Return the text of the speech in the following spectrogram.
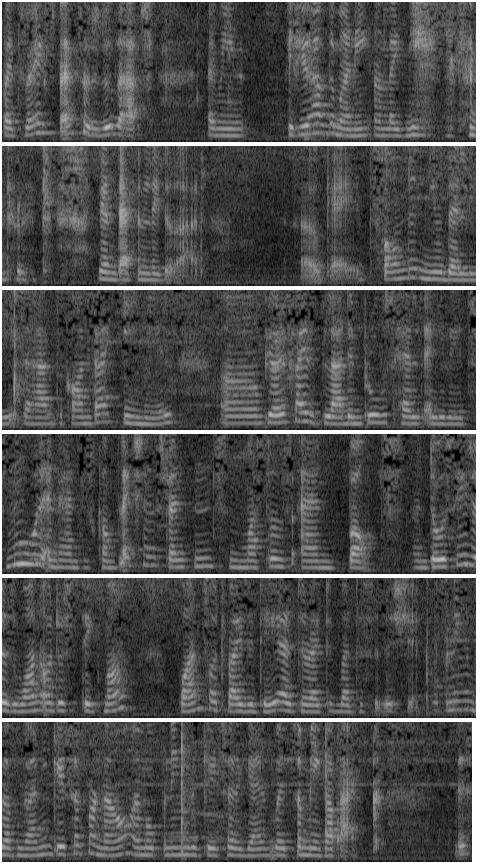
But it's very expensive to do that. I mean, if you have the money, unlike me, you can do it. You can definitely do that. Okay, it's formed in New Delhi. They have the contact email uh, purifies blood, improves health, elevates mood, enhances complexion, strengthens muscles and bones. And dosage is one or two stigma once or twice a day as directed by the physician. Opening the Afghani Kesar for now. I'm opening the Kesar again, but it's a mega pack. This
